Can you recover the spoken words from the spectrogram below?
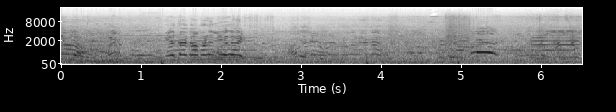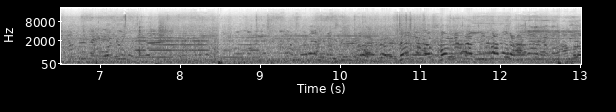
নিয়ে যাক আমার নিয়ে যাই আমরা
